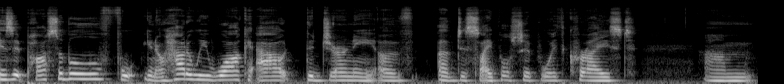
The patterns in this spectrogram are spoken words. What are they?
Is it possible for, you know, how do we walk out the journey of, of discipleship with Christ um,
